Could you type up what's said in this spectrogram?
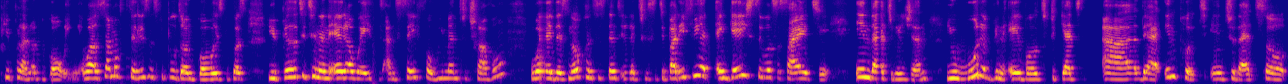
people are not going. Well, some of the reasons people don't go is because you built it in an area where it's unsafe for women to travel, where there's no consistent electricity. But if you had engaged civil society in that region, you would have been able to get uh, their input into that. So,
